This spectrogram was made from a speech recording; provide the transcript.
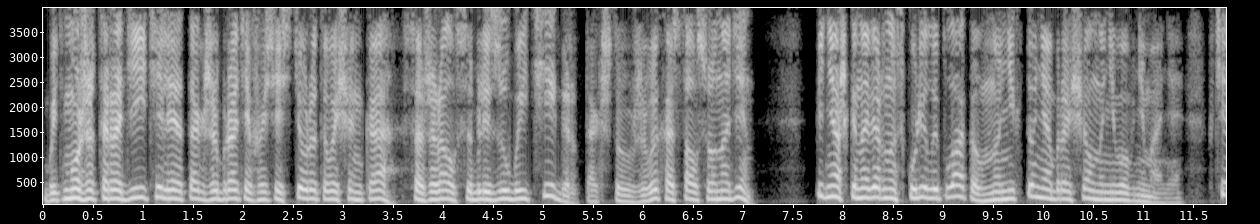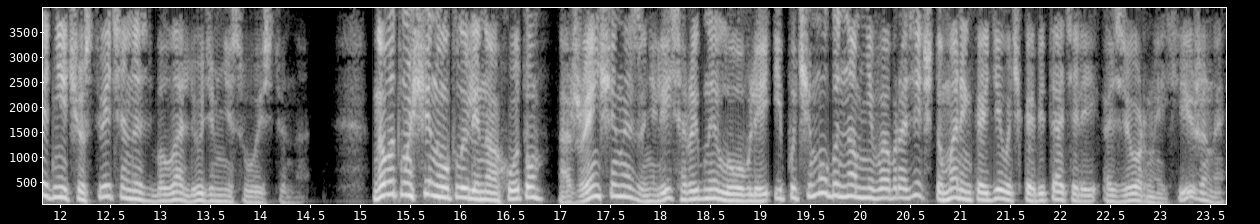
Быть может, родители, а также братьев и сестер этого щенка сожрал саблезубый тигр, так что в живых остался он один. Бедняжка, наверное, скулил и плакал, но никто не обращал на него внимания. В те дни чувствительность была людям несвойственна. Но вот мужчины уплыли на охоту, а женщины занялись рыбной ловлей, и почему бы нам не вообразить, что маленькая девочка обитателей озерной хижины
